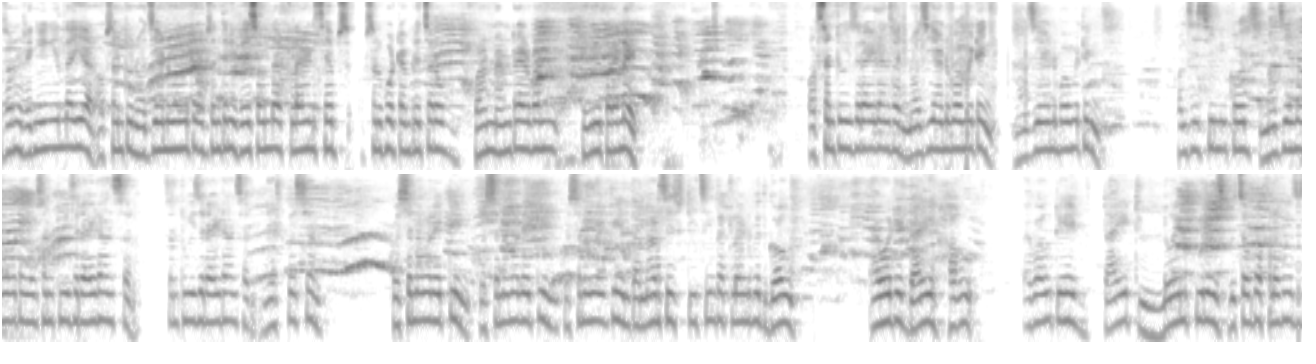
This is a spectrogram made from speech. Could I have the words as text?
Option ringing in the ear. Option 2 nausea and vomit. Option 3 race on the client's hips. Option 4 temperature of 101 degree Fahrenheit. Option 2 is the right answer. Nausea and vomiting. Nausea and vomiting. Colchicine causes nausea and vomiting. Option 2 is the right answer. Option 2 is the right answer. Next question. Question number 18. Question number 18. Question number 18. The nurse is teaching the client with gout about a diet how about a diet low in purines. Which of the following is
